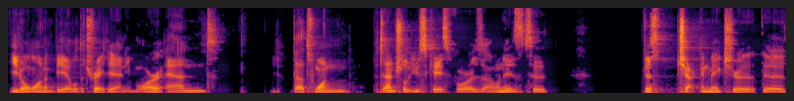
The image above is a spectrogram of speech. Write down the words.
you don't want to be able to trade it anymore. And that's one potential use case for a zone is to just check and make sure that the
